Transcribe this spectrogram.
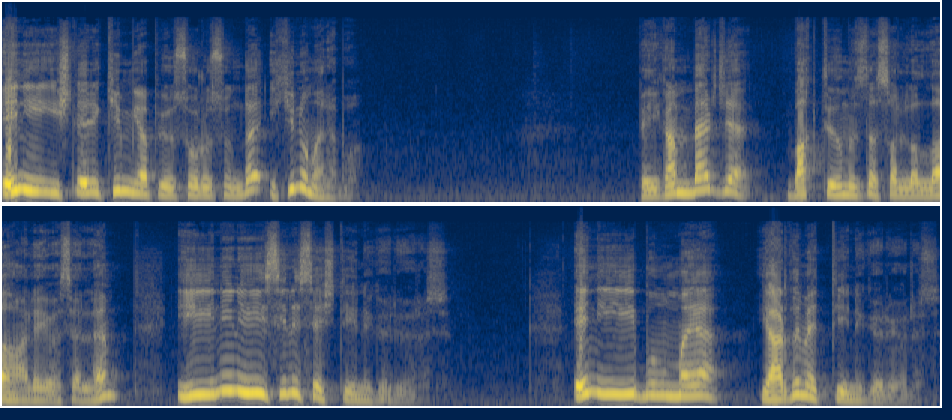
En iyi işleri kim yapıyor sorusunda iki numara bu. Peygamberce baktığımızda sallallahu aleyhi ve sellem iyinin iyisini seçtiğini görüyoruz. En iyiyi bulmaya yardım ettiğini görüyoruz.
